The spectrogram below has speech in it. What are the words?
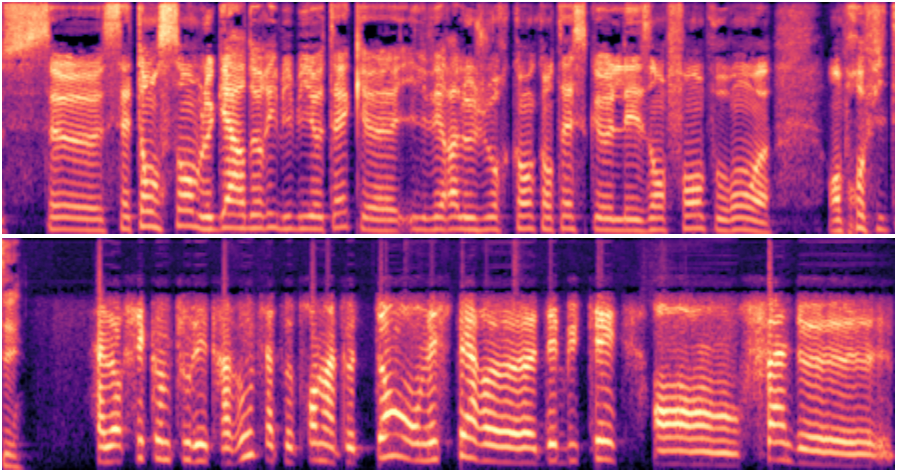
cet ensemble garderie-bibliothèque, euh, il verra le jour quand? Quand est-ce que les enfants pourront euh, en profiter? Alors c'est comme tous les travaux, ça peut prendre un peu de temps. On espère euh, débuter en fin de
